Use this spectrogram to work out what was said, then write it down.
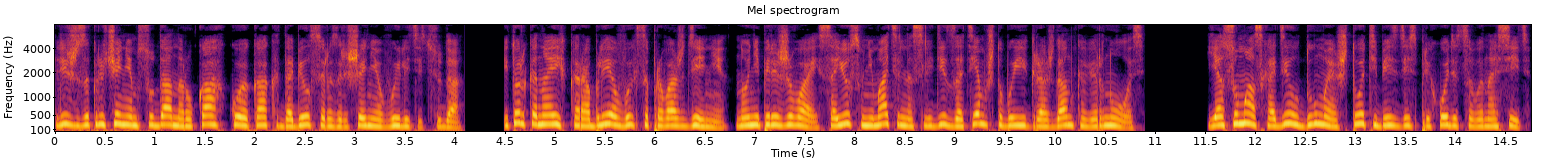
Лишь заключением суда на руках кое-как добился разрешения вылететь сюда. И только на их корабле в их сопровождении. Но не переживай, Союз внимательно следит за тем, чтобы их гражданка вернулась. Я с ума сходил, думая, что тебе здесь приходится выносить.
